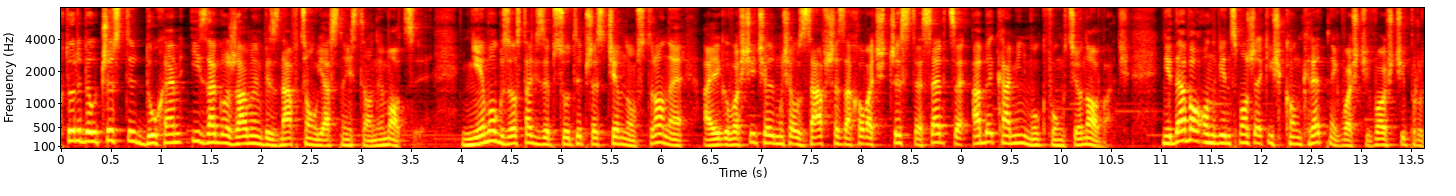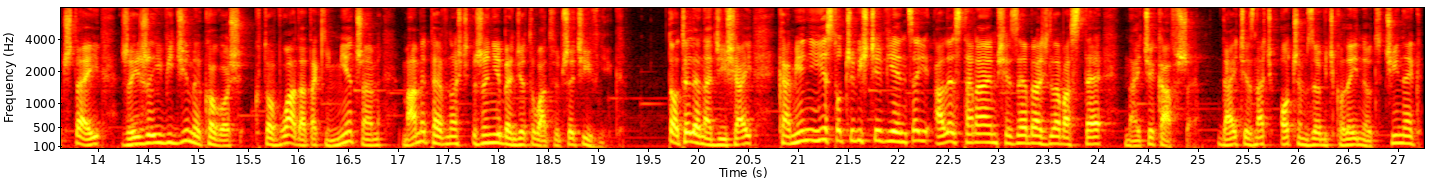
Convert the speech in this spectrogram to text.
który był czystym duchem i zagorzałym wyznawcą jasnej strony mocy. Nie mógł zostać zepsuty przez ciemną stronę, a jego właściciel musiał zawsze zachować czyste serce, aby kamień mógł funkcjonować. Nie dawał on więc może jakichś konkretnych właściwości prócz tej, że jeżeli widzimy kogoś, kto włada takim mieczem, mamy pewność, że nie będzie będzie to łatwy przeciwnik. To tyle na dzisiaj. Kamieni jest oczywiście więcej, ale starałem się zebrać dla Was te najciekawsze. Dajcie znać, o czym zrobić kolejny odcinek,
